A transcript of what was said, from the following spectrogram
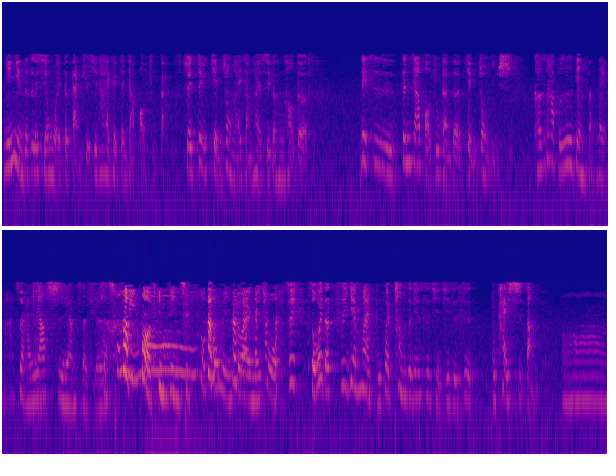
黏黏的这个纤维的感觉，其实它还可以增加饱足感，所以对于减重来讲，它也是一个很好的类似增加饱足感的减重饮食。可是它不是淀粉类嘛，所以还是要适量摄取，就是？好聪明、哦，我听进去，好聪明，对，没错。所以所谓的吃燕麦不会胖这件事情，其实是不太适当的。哦，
